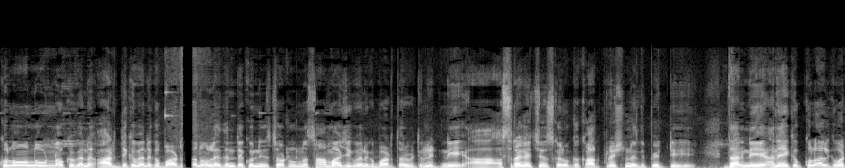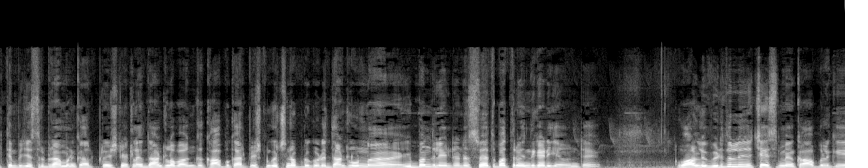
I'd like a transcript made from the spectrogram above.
కులంలో ఉన్న ఒక వెన ఆర్థిక వెనుకబాటుతనం లేదంటే కొన్ని చోట్ల ఉన్న సామాజిక వెనుకబాటుతనం వీటన్నిటిని అసరగా చేసుకుని చేసుకొని ఒక కార్పొరేషన్ అనేది పెట్టి దాన్ని అనేక కులాలకి వర్తింపజేస్తారు బ్రాహ్మణ కార్పొరేషన్ ఇట్లా దాంట్లో భాగంగా కాపు కార్పొరేషన్కి వచ్చినప్పుడు కూడా దాంట్లో ఉన్న ఇబ్బందులు ఏంటంటే శ్వేతపత్రం ఎందుకు అడిగామంటే వాళ్ళు విడుదల చేసి మేము కాపులకి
